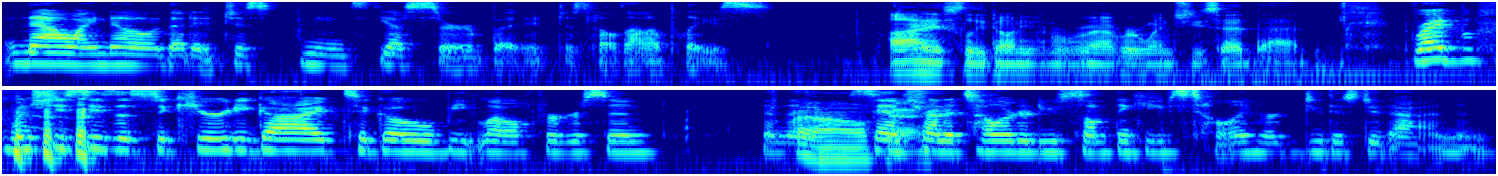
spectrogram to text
now I know that it just means yes, sir, but it just felt out of place. Honestly, don't even remember when she said that. Right when she sees a security guy to go beat Lyle Ferguson, and then Oh, Sam's trying to tell her to do something, he keeps telling her do this, do that, and then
